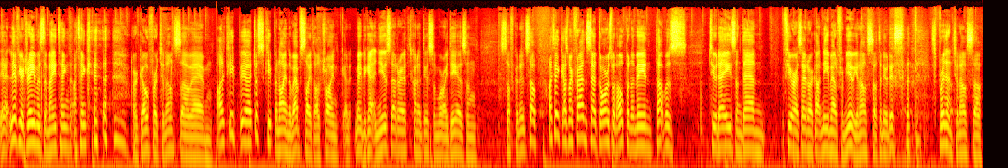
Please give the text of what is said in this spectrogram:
yeah, live your dream is the main thing, I think, or go for it, you know. So um, I'll keep uh, just keep an eye on the website. I'll try and get, maybe get a newsletter out, kind of do some more ideas and stuff going in. So I think, as my friend said, doors will open. I mean, that was two days, and then a few hours later, I got an email from you. You know, so to do this, it's brilliant. You know, so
